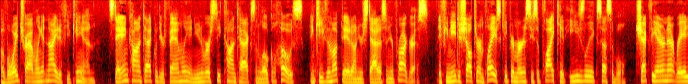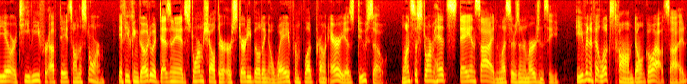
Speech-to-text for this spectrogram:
Avoid traveling at night if you can. Stay in contact with your family and university contacts and local hosts and keep them updated on your status and your progress. If you need to shelter in place, keep your emergency supply kit easily accessible. Check the internet, radio, or TV for updates on the storm. If you can go to a designated storm shelter or sturdy building away from flood prone areas, do so. Once the storm hits, stay inside unless there's an emergency. Even if it looks calm, don't go outside.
